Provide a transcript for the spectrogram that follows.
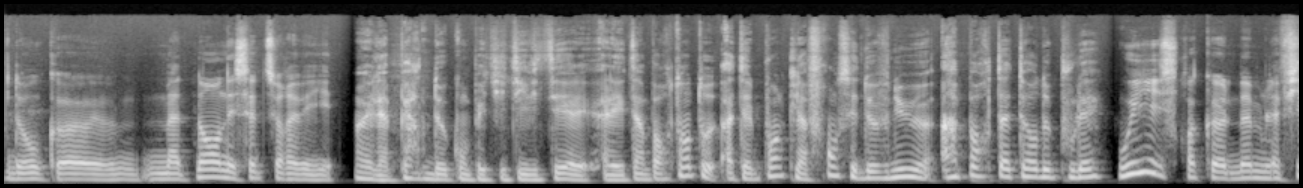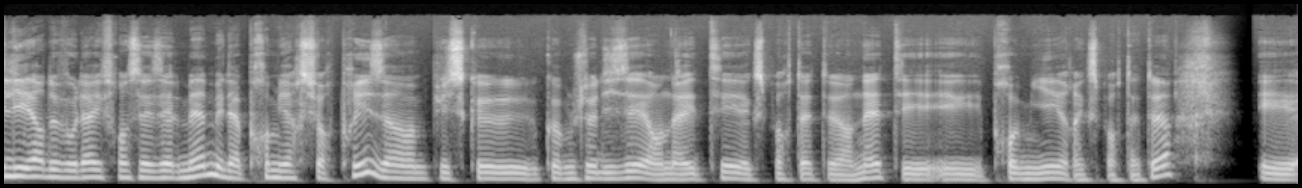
Donc euh, maintenant, on essaie de se réveiller. la perte de compétitivité, elle, est importante à tel point que la France est devenue importateur de poulet. Oui, je crois que même la filière de volaille française elle-même est la première surprise, hein, puisque, comme je le disais, on a été exportateur net et, et premier exportateur. Et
